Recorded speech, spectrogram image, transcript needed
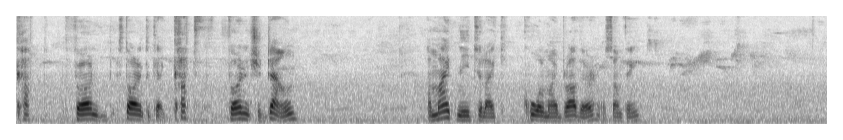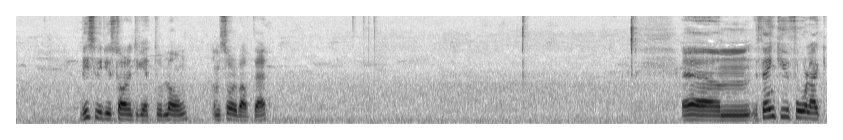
cut starting to cut furniture down I might need to like call my brother or something. This video is starting to get too long. I'm sorry about that. Um, thank you for like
